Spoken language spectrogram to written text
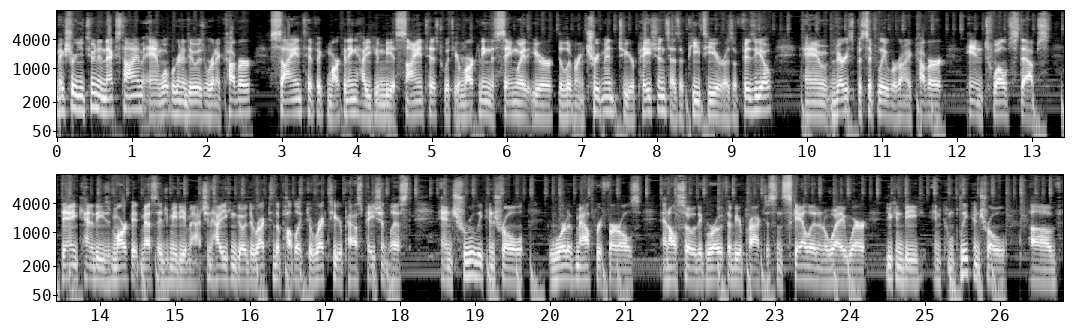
make sure you tune in next time. And what we're going to do is we're going to cover scientific marketing, how you can be a scientist with your marketing the same way that you're delivering treatment to your patients as a PT or as a physio. And very specifically, we're going to cover in 12 steps Dan Kennedy's market message media match and how you can go direct to the public, direct to your past patient list and truly control word of mouth referrals and also the growth of your practice and scale it in a way where you can be in complete control of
